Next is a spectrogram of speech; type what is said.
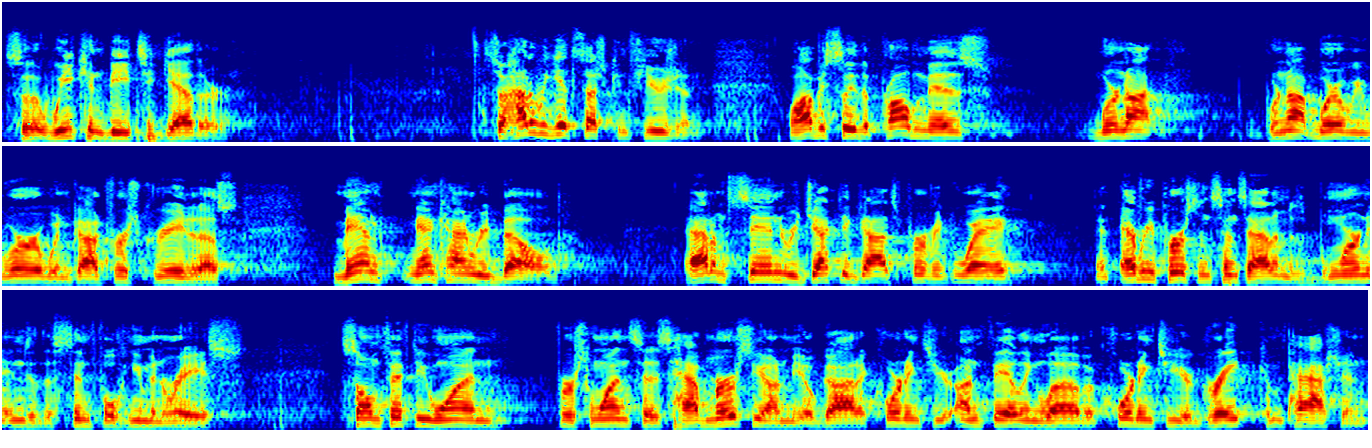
so that we can be together. So, how do we get such confusion? Well, obviously, the problem is we're not, we're not where we were when God first created us. Man, mankind rebelled. Adam sinned, rejected God's perfect way, and every person since Adam is born into the sinful human race. Psalm 51, verse 1 says, Have mercy on me, O God, according to your unfailing love, according to your great compassion,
